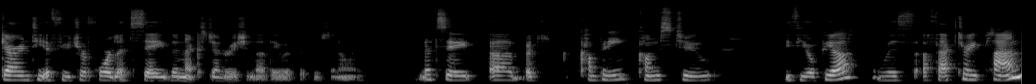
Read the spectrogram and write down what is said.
guarantee a future for, let's say, the next generation that they would produce in a way. Let's say uh, a company comes to Ethiopia with a factory plan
